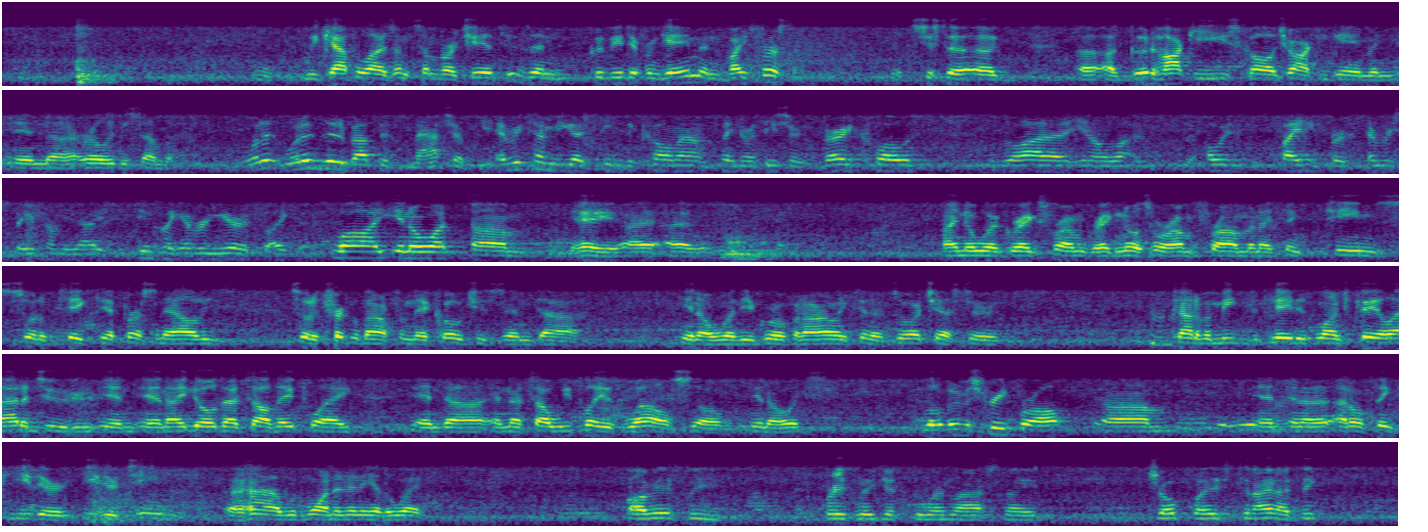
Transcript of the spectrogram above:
we capitalize on some of our chances, and could be a different game, and vice versa. It's just a, a, a good hockey, East College hockey game in, in uh, early December. What is, what is it about this matchup? Every time you guys seem to come out and play Northeastern, it's very close. There's a lot of, you know, lot, always fighting for every space on the ice. It seems like every year it's like this. Well, you know what? Um, hey, I, I, I know where Greg's from. Greg knows where I'm from, and I think teams sort of take their personalities, sort of trickle down from their coaches. And uh, you know, whether you grew up in Arlington or Dorchester, kind of a meat and potatoes lunch pail attitude, and, and I know that's how they play, and uh, and that's how we play as well. So you know, it's a little bit of a street brawl, um, and, and I, I don't think either either team uh, would want it any other way. Obviously, Braithwaite gets the win last night. Joe plays tonight. I think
